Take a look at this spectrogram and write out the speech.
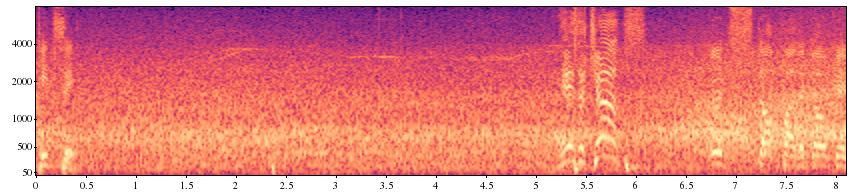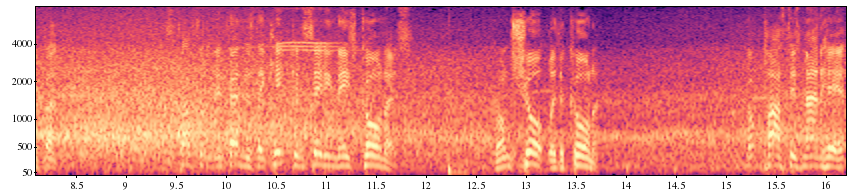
Pizzi. Here's a chance! Good stop by the goalkeeper tough for the defenders. They keep conceding these corners. Gone short with the corner. Got past his man here.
